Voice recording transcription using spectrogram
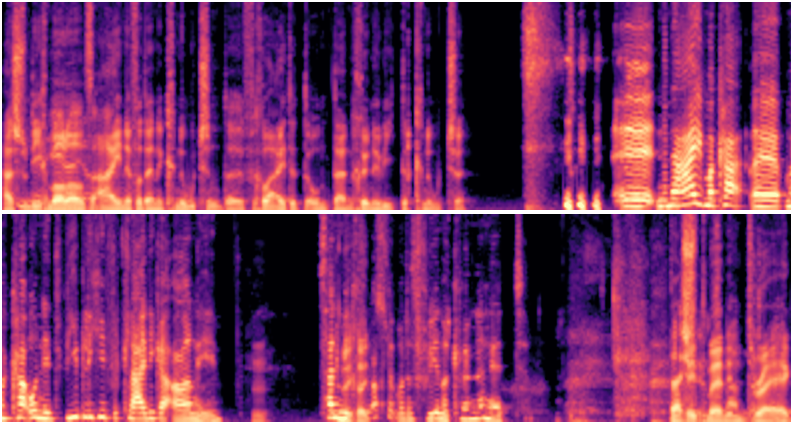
Hast du dich mal als einer von diesen Knutschenden verkleidet und dann können weiter knutschen? Äh, nein, man kann, äh, man kann auch nicht weibliche Verkleidungen annehmen. Das habe ich mich Ich hätte- gefragt, ob man das früher können hätte. Das Hitman in Drag.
